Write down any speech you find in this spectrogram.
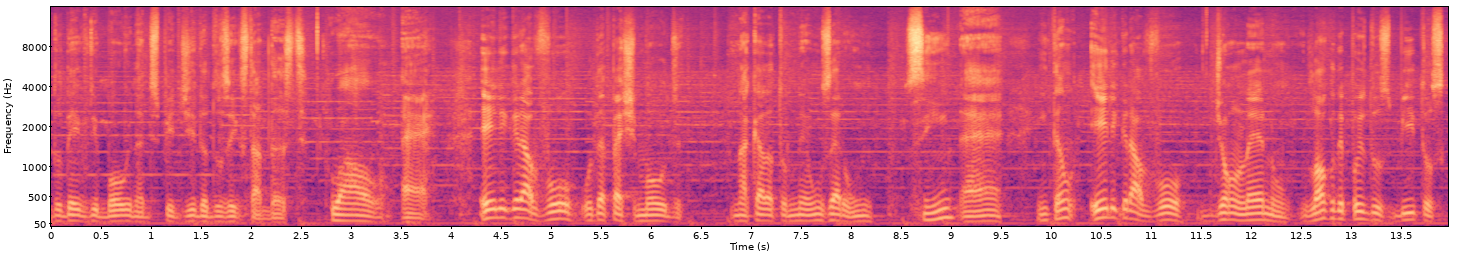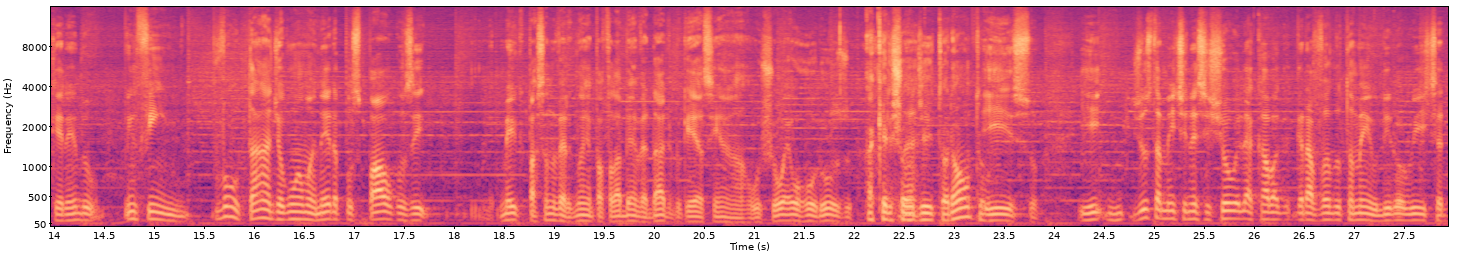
do David Bowie na despedida do Zig Stardust. Uau! É. Ele gravou o Depeche Mode naquela turnê 101. Sim. É. Então ele gravou John Lennon logo depois dos Beatles, querendo, enfim, voltar de alguma maneira para os palcos e meio que passando vergonha para falar bem a verdade, porque assim o show é horroroso. Aquele show né? de Toronto? Isso. E justamente nesse show ele acaba gravando também o Little Richard,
